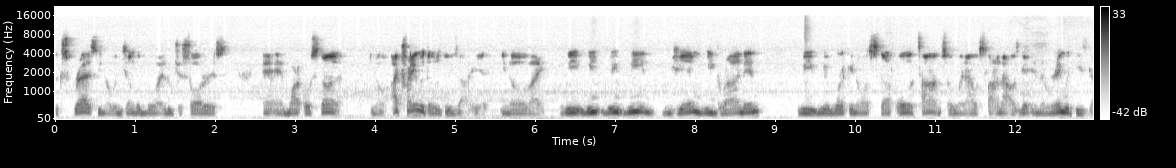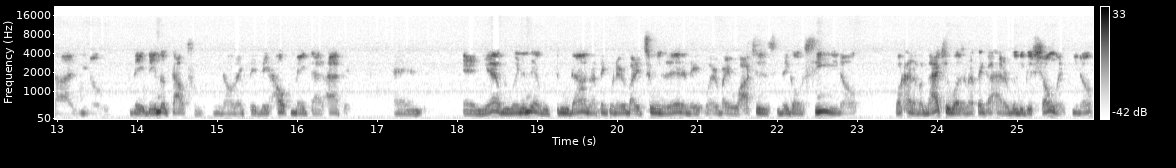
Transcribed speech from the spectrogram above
Express, you know, with Jungle Boy, Luchasaurus, and, and Marko Stunt. You know, I train with those dudes out here. You know, like we we we we in the gym, we grinding, we we're working on stuff all the time. So when I was found out I was getting in the ring with these guys, you know, they, they looked out for me. You know, like they, they helped make that happen, and and yeah, we went in there, we threw down. And I think when everybody tunes in and they, when everybody watches, they gonna see, you know what kind of a match it was, and I think I had a really good showing. You know.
